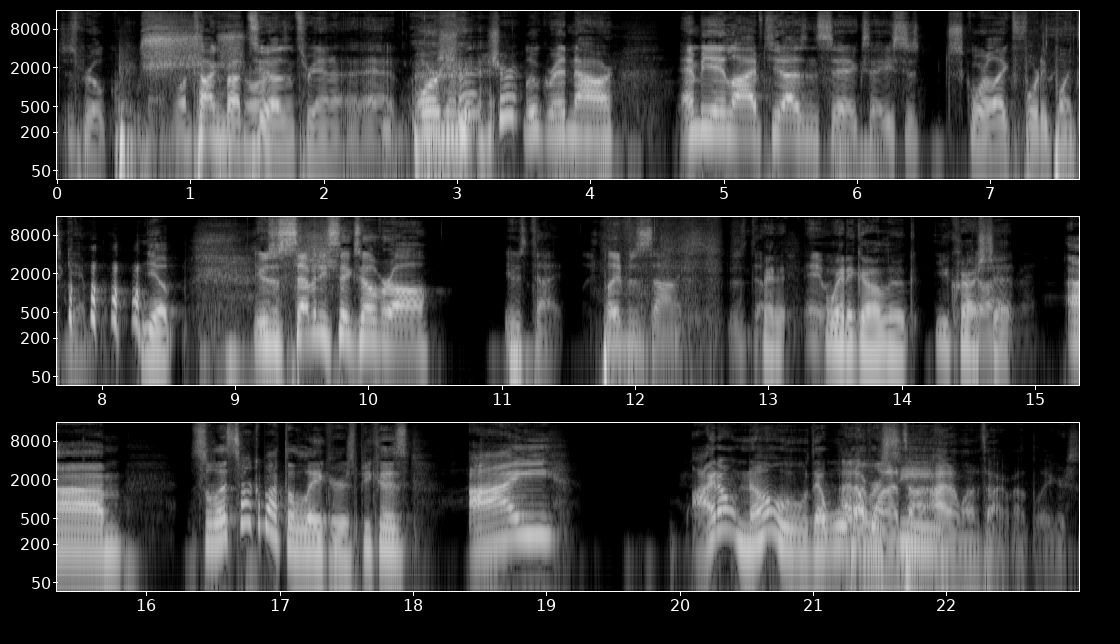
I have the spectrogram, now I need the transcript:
Just real quick, man. We're talking about Sure. 2003 and uh, Oregon. Sure. Luke Ridnour, NBA Live 2006. I used to score like 40 points a game. Yep. he was a 76 overall. He was tight. Played for the Sonics. Way to, Anyway, way to go, Luke. You crushed ahead, it. man. Um, so let's talk about the Lakers because I, I don't know that we'll I don't ever see. talk. I don't want to talk about the Lakers.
